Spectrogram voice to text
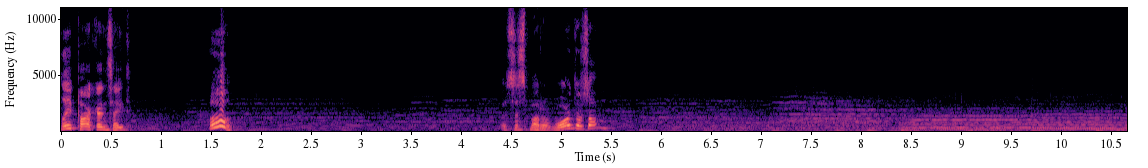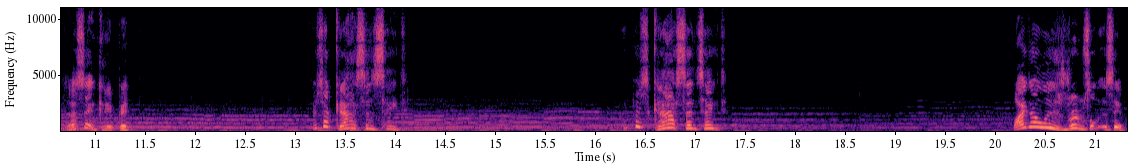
Play park inside? Oh! Is this my reward or something? Is this ain't creepy? There's a grass inside. There's grass inside. Why do all these rooms look the same?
